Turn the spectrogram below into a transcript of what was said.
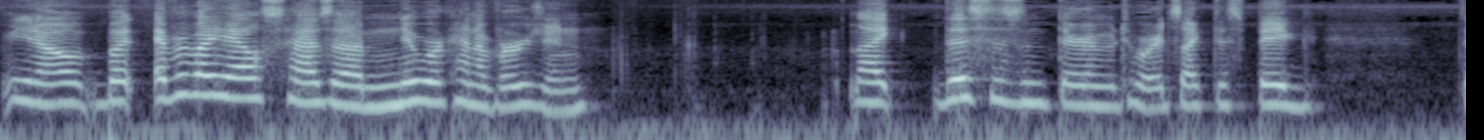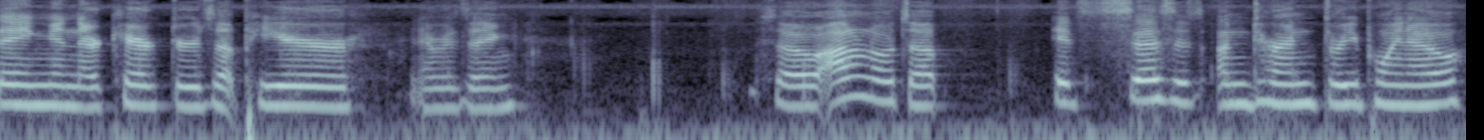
you know, but everybody else has a newer kind of version like this isn't their inventory. It's like this big thing and their characters up here and everything. So I don't know what's up. It says it's unturned 3.0.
